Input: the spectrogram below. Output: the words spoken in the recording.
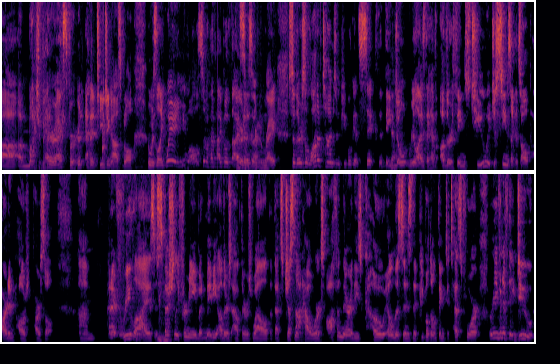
uh, a much better expert at a teaching hospital who was like, wait, you also have hypothyroidism, right? So there's a lot of times when people get sick that they yeah. don't realize they have other things too. It just seems like it's all part and parcel. Um, and I've realized, mm-hmm. especially for me, but maybe others out there as well, that that's just not how it works. Often there are these co illnesses that people don't think to test for, or even if they do,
